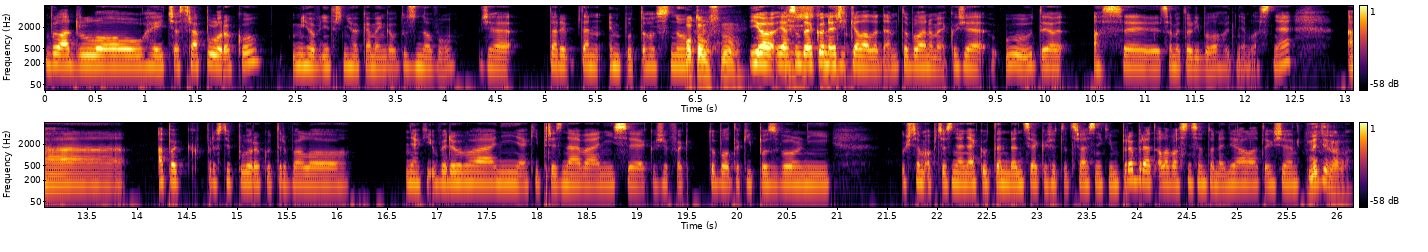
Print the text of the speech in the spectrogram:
byla dlouhý čas, třeba půl roku mýho vnitřního coming outu znovu, že tady ten input toho snu. Po tom snu. Jo, já Že jsem to jako tam se- neříkala lidem, to bylo jenom jako, že uh, tyjo, asi se mi to líbilo hodně vlastně. A, a pak prostě půl roku trvalo nějaký uvědomování, nějaký přiznávání si, jakože fakt to bylo taky pozvolný. Už jsem občas měla nějakou tendenci, jakože to třeba s někým probrat, ale vlastně jsem to nedělala, takže... Nedělala.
